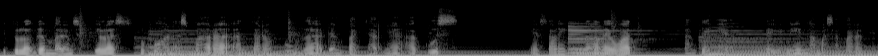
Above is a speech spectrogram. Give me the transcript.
Itulah gambaran sekilas hubungan asmara antara Bunga dan pacarnya Agus yang saling kenal lewat tantenya kayak ini nama samarannya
